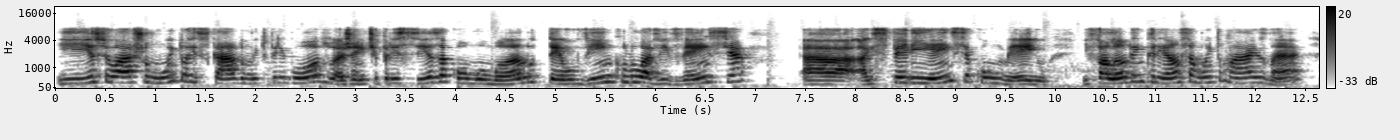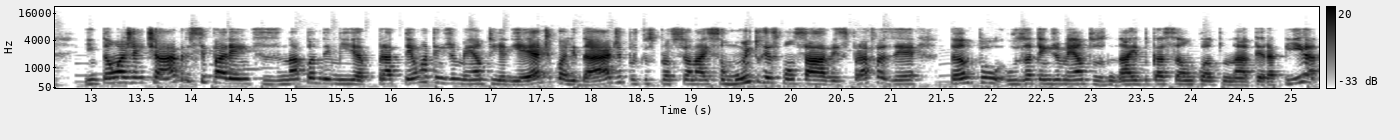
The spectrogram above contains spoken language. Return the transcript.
E isso eu acho muito arriscado, muito perigoso. A gente precisa, como humano, ter o vínculo, a vivência, a, a experiência com o meio. E falando em criança, muito mais, né? Então a gente abre esse parênteses na pandemia para ter um atendimento e ele é de qualidade, porque os profissionais são muito responsáveis para fazer tanto os atendimentos na educação quanto na terapia,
